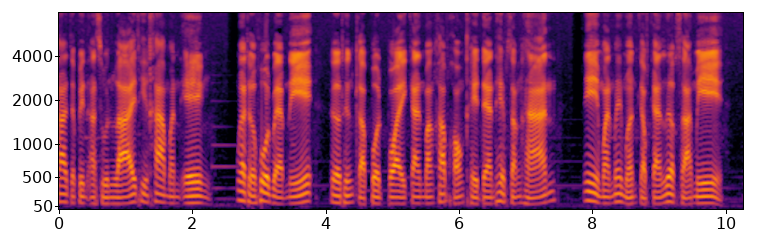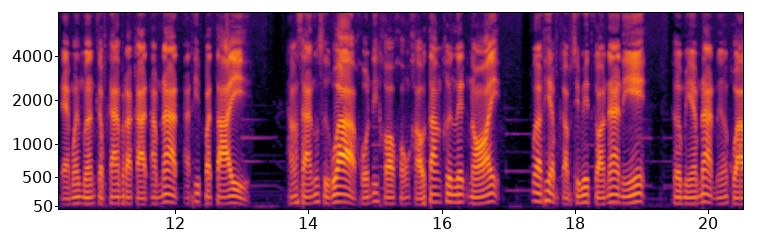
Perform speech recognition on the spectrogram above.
ข้าจะเป็นอสูรร้ายที่ฆ่ามันเอง เมื่อเธอพูดแบบนี้ เธอถึงกับปลดปล่อยการบังคับของเขตแดนเทพสังหาร นี่มันไม่เหมือนกับการเลือกสามี แต่มันเหมือนกับการประกาศอำนาจอธิปไตย ทั้งสารรู้สึกว่าขนที่คอของเขาตั้งขึ้นเล็กน้อย เมื่อเทียบกับชีวิตก่อนหน้านี้ เธอมีอำนาจเหนือกว่า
